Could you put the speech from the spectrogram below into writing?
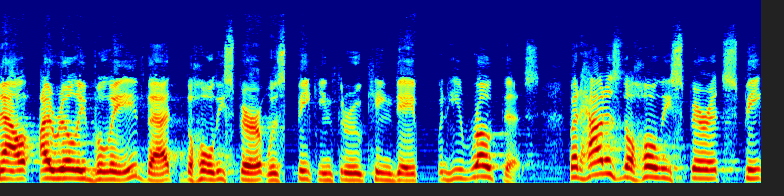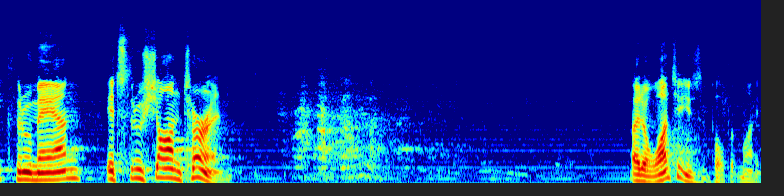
Now, I really believe that the Holy Spirit was speaking through King David when he wrote this. But how does the Holy Spirit speak through man? It's through Sean Turin. I don't want to use the pulpit mic.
